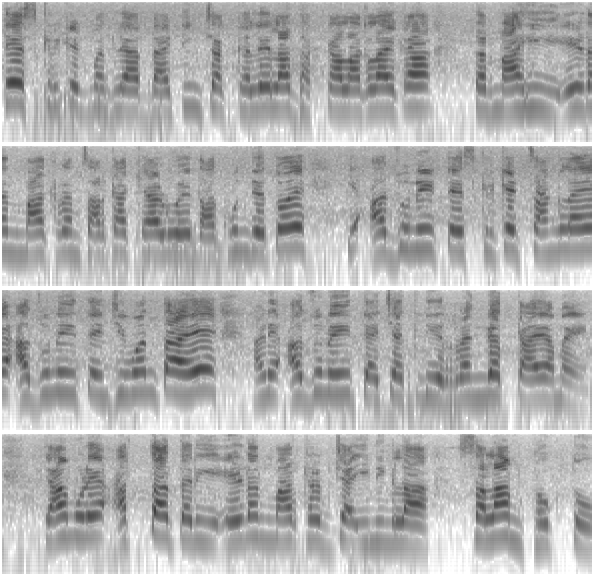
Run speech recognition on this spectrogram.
टेस्ट क्रिकेटमधल्या बॅटिंगच्या कलेला धक्का लागला आहे का? तर नाही एडन माक्रमसारखा खेळाडू हे दाखवून देतोय की अजूनही टेस्ट क्रिकेट चांगलं आहे अजूनही ते जिवंत आहे आणि अजूनही त्याच्यातली रंगत कायम आहे. त्यामुळे आत्ता तरी एडन मार्क्रमच्या इनिंगला सलाम ठोकतो.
